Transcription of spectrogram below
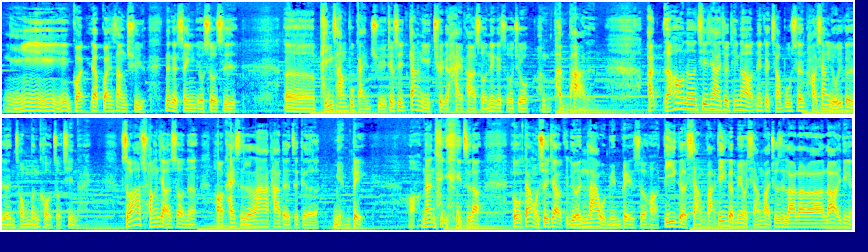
你关要关上去，那个声音有时候是呃，平常不感觉，就是当你觉得害怕的时候，那个时候就很很怕人啊。然后呢，接下来就听到那个脚步声，好像有一个人从门口走进来，走到床角的时候呢，好开始拉他的这个棉被。哦，那你知道，我当我睡觉有人拉我棉被的时候，哈，第一个想法，第一个没有想法就是拉拉拉拉到一定，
